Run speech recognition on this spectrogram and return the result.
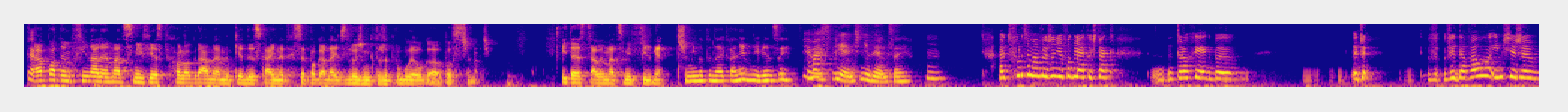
Tak. A potem w finale Matt Smith jest hologramem, kiedy Skynet chce pogadać z ludźmi, którzy próbują go powstrzymać. I to jest cały Matt Smith w filmie. Trzy minuty na ekranie, mniej więcej? Max 5, nie więcej. Ale twórcy mam wrażenie w ogóle jakoś tak trochę jakby. Znaczy, wydawało im się, że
